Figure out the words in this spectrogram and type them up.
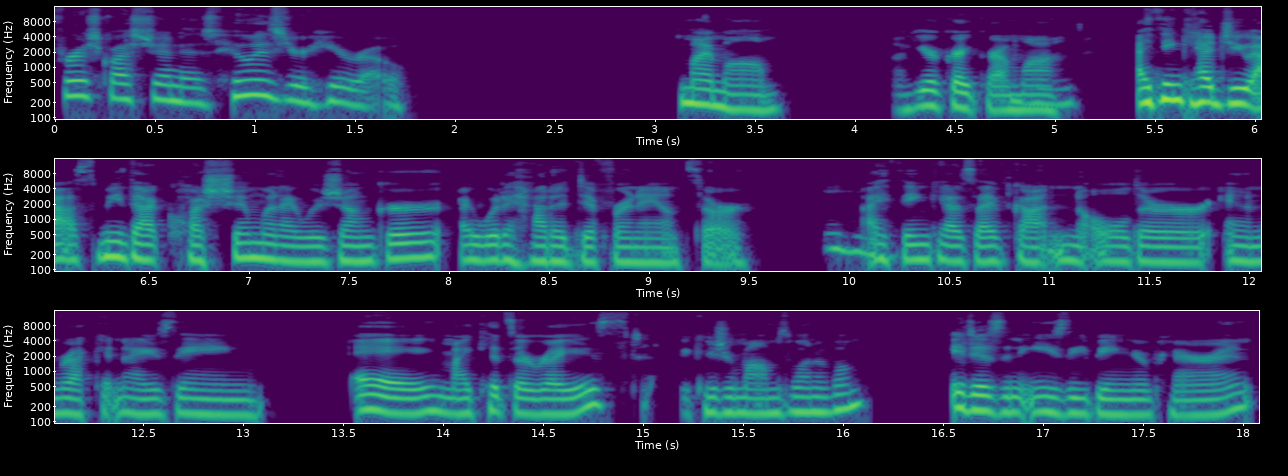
first question is Who is your hero? My mom, your great grandma. Mhm. I think, had you asked me that question when I was younger, I would have had a different answer. Mhm. I think as I've gotten older and recognizing, A, my kids are raised because your mom's one of them. It isn't easy being a parent.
